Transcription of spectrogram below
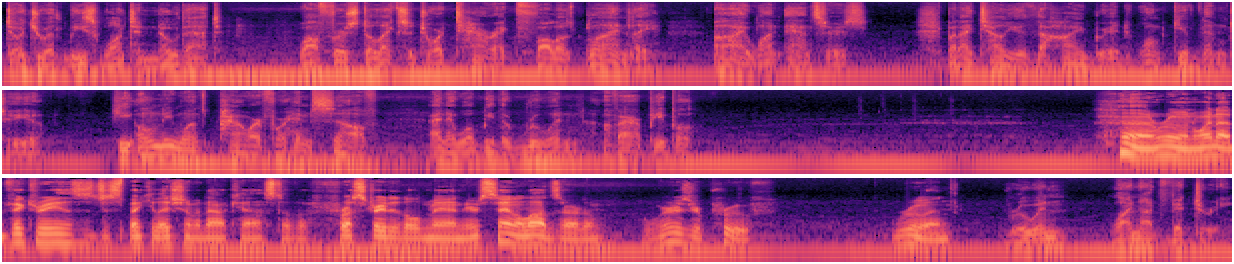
Don't you at least want to know that? While First Alexitor Tarek follows blindly, I want answers. But I tell you, the hybrid won't give them to you. He only wants power for himself, and it will be the ruin of our people. Huh, ruin. Why not victory? This is just speculation of an outcast, of a frustrated old man. You're saying a lot, Zardom. Where is your proof? Ruin. Ruin? Why not victory?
